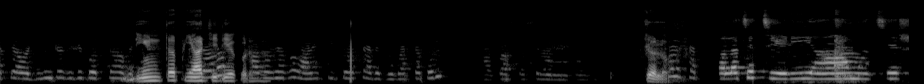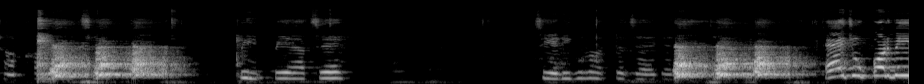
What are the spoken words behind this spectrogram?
আছে আবার ডিমটা কিছু করতে হবে। ডিমটা পেঁয়াজি দিয়ে করে হবে। অনেক কিছু আছে আগে জোগাড়টা করি তারপর আস্তে আস্তে রান্না করব। চলো। ফল আছে চেরি আম আছে শাঁখা আছে পেঁপে আছে চেরিগুলো একটা জায়গায় এই চুপ করবি!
